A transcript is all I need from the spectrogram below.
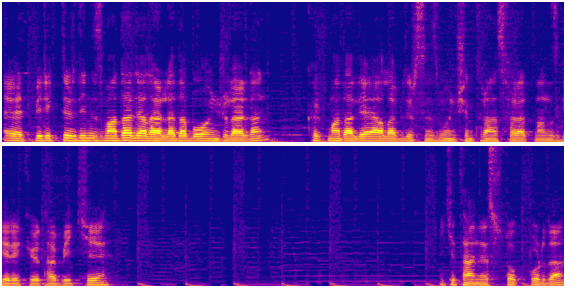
Evet biriktirdiğiniz madalyalarla da bu oyunculardan 40 madalyayı alabilirsiniz. Bunun için transfer atmanız gerekiyor tabii ki. İki tane stok burada.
